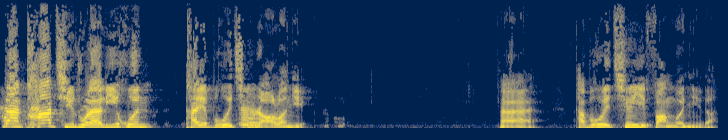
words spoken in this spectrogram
但他提出来离婚，他也不会轻饶了你。哎，他不会轻易放过你的。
